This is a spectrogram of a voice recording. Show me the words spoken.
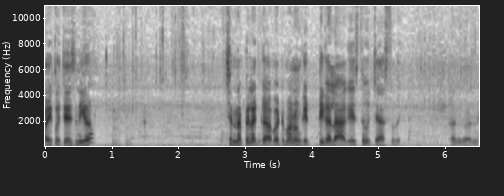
పైకి వచ్చేసినాయో? చిన్న పిల్లకి కాబట్టి మనం గట్టిగా లాగేస్తే వచ్చేస్తుంది. అదిగోండి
